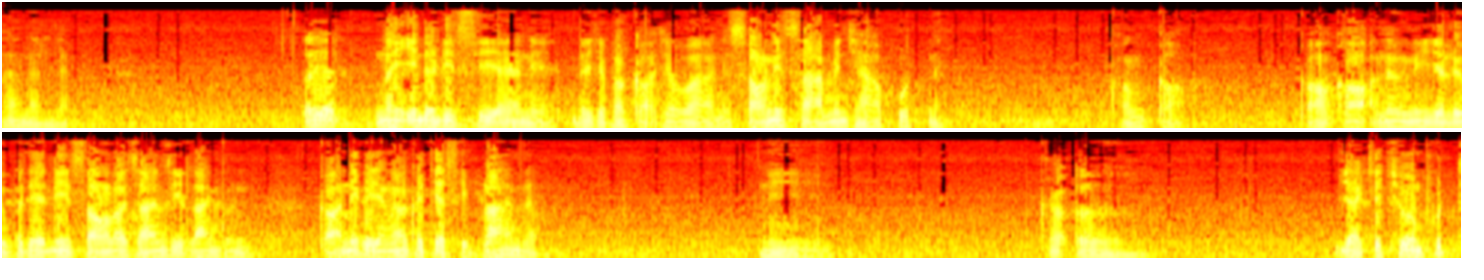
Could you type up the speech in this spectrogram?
เท่านั้นแหละแล้วในอินโดนีเซียเนี่ย โดยเฉพาะเกาะจาวาเนี่ยสองในสามเป็นชาวพุทธนะของเกาะเกาะเกาะหนึ่งนี่อย่าลืมประเทศนี้สองร้อยสามสี่ล้านคน เกาะนี้ก็อย่างน้อยก็เจ็ดสิบล้านแล้ว นี่ ก็เออ อยากจะชวนพุทธ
